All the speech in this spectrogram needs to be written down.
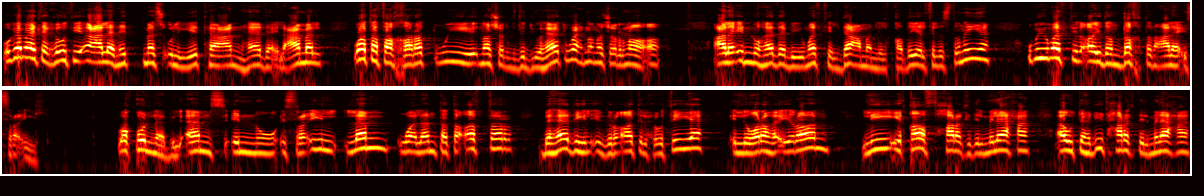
وجماعة الحوثي أعلنت مسؤوليتها عن هذا العمل وتفاخرت ونشرت فيديوهات وإحنا نشرناها على إنه هذا بيمثل دعما للقضية الفلسطينية وبيمثل أيضا ضغطا على إسرائيل. وقلنا بالأمس إنه إسرائيل لم ولن تتأثر بهذه الإجراءات الحوثية اللي وراها إيران لإيقاف حركة الملاحة أو تهديد حركة الملاحة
